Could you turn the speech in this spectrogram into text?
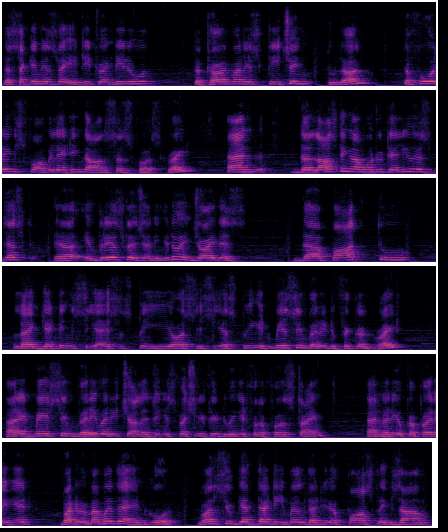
The second is the 80-20 rule. The third one is teaching to learn. The four is formulating the answers first, right? And the last thing I want to tell you is just uh, embrace the journey. You know, enjoy this. The path to like getting CISSP or CCSP, it may seem very difficult, right? And it may seem very, very challenging, especially if you're doing it for the first time and when you're preparing it. But remember the end goal. Once you get that email that you have passed the exam,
